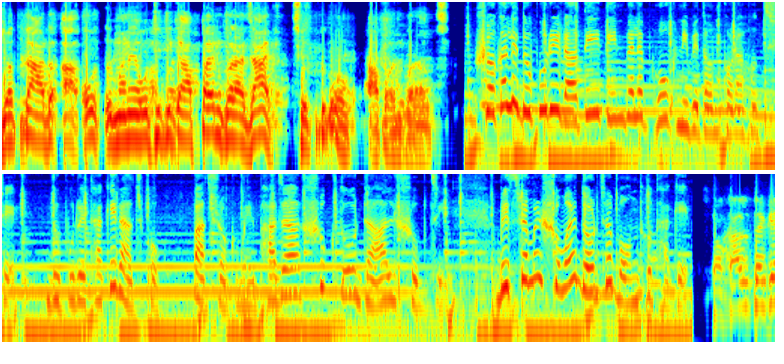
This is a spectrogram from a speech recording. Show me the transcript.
যতটা মানে অতিথিকে আপ্যায়ন করা যায় সেটুকু আপ্যায়ন করা হচ্ছে। সকালে দুপুরে রাতে তিন বেলা ভোগ নিবেদন করা হচ্ছে। দুপুরে থাকে রাজভোগ পাঁচ রকমের ভাজা শুক্তো ডাল সবজি। বিশ্রামের সময় দরজা বন্ধ থাকে। সকাল থেকে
